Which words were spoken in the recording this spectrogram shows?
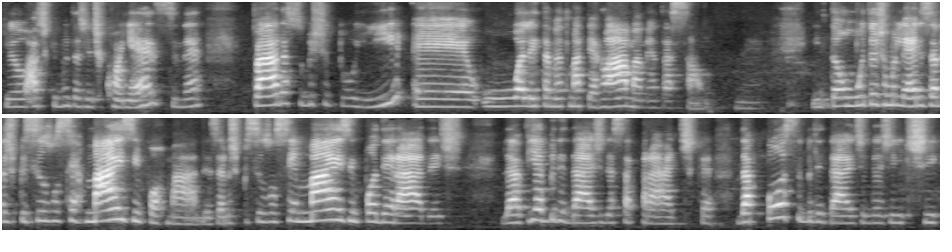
que eu acho que muita gente conhece, né? para substituir é, o aleitamento materno, a amamentação. Né? Então, muitas mulheres elas precisam ser mais informadas, elas precisam ser mais empoderadas da viabilidade dessa prática, da possibilidade da gente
